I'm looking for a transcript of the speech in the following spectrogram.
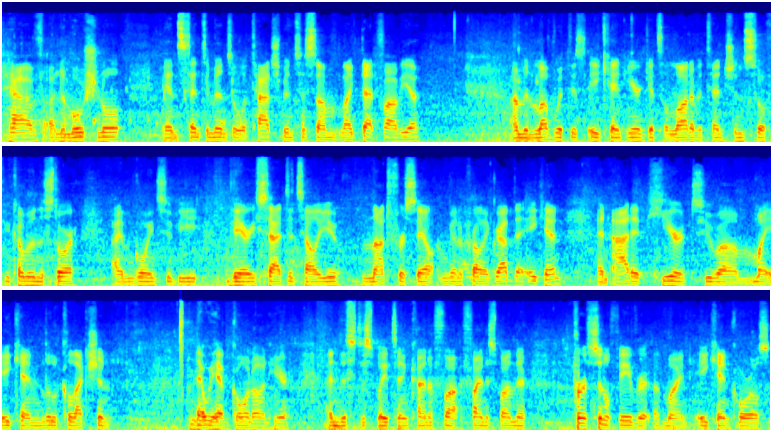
have an emotional and sentimental attachment to some like that Favia. I'm in love with this acan here. Gets a lot of attention. So if you come in the store, I'm going to be very sad to tell you, not for sale. I'm going to probably grab that acan and add it here to um, my acan little collection that we have going on here and this display tank kind of find a spot in there. Personal favorite of mine acan corals.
